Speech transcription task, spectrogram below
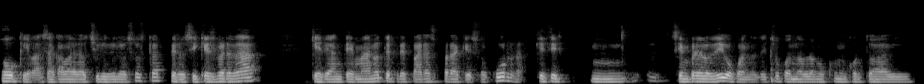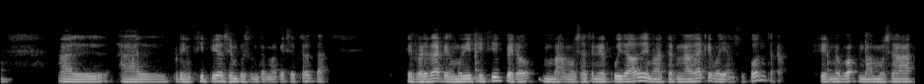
o que vas a acabar el chulo de los Oscars, pero sí que es verdad que de antemano te preparas para que eso ocurra. Es decir, mm, siempre lo digo, cuando, de hecho cuando hablamos con un corto al principio siempre es un tema que se trata es verdad que es muy difícil, pero vamos a tener cuidado de no hacer nada que vaya en su contra. Es decir, no vamos a,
